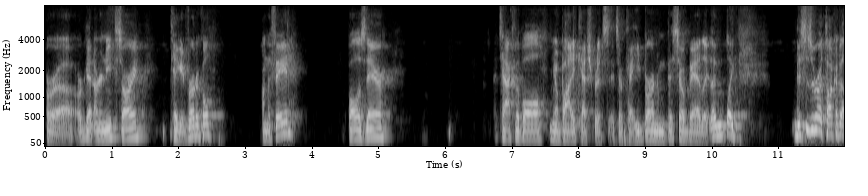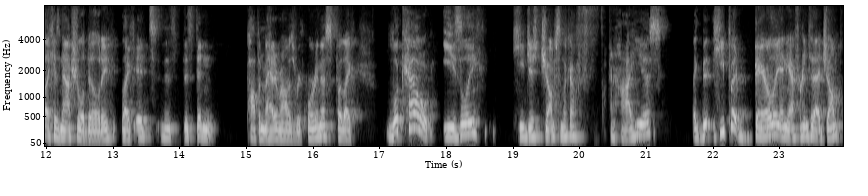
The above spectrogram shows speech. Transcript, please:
or uh, or get underneath. Sorry, take it vertical on the fade. Ball is there. Attack the ball, you know, body catch, but it's it's okay. He burned him so badly. Like this is where I talk about like his natural ability. Like it's this this didn't pop in my head when I was recording this, but like look how easily he just jumps and look how fucking high he is. Like he put barely any effort into that jump,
